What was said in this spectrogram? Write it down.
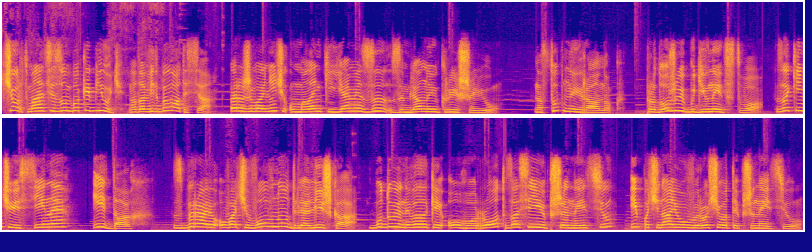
Чорт, мене ці зомбаки б'ють! Надо відбиватися. Переживаю ніч у маленькій ямі з земляною кришею. Наступний ранок. Продовжую будівництво. Закінчую стіни і дах. Збираю овачі вовну для ліжка. Будую невеликий огород, засію пшеницю і починаю вирощувати пшеницю.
